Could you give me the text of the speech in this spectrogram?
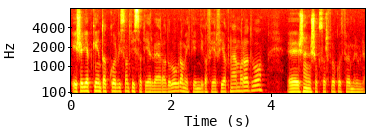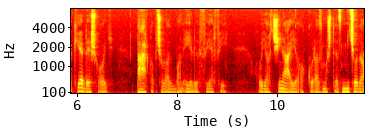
És egyébként akkor viszont visszatérve erre a dologra, még mindig a férfiaknál maradva, és nagyon sokszor fölkod felmerülni a kérdés, hogy párkapcsolatban élő férfi, hogy azt csinálja, akkor az most ez micsoda,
